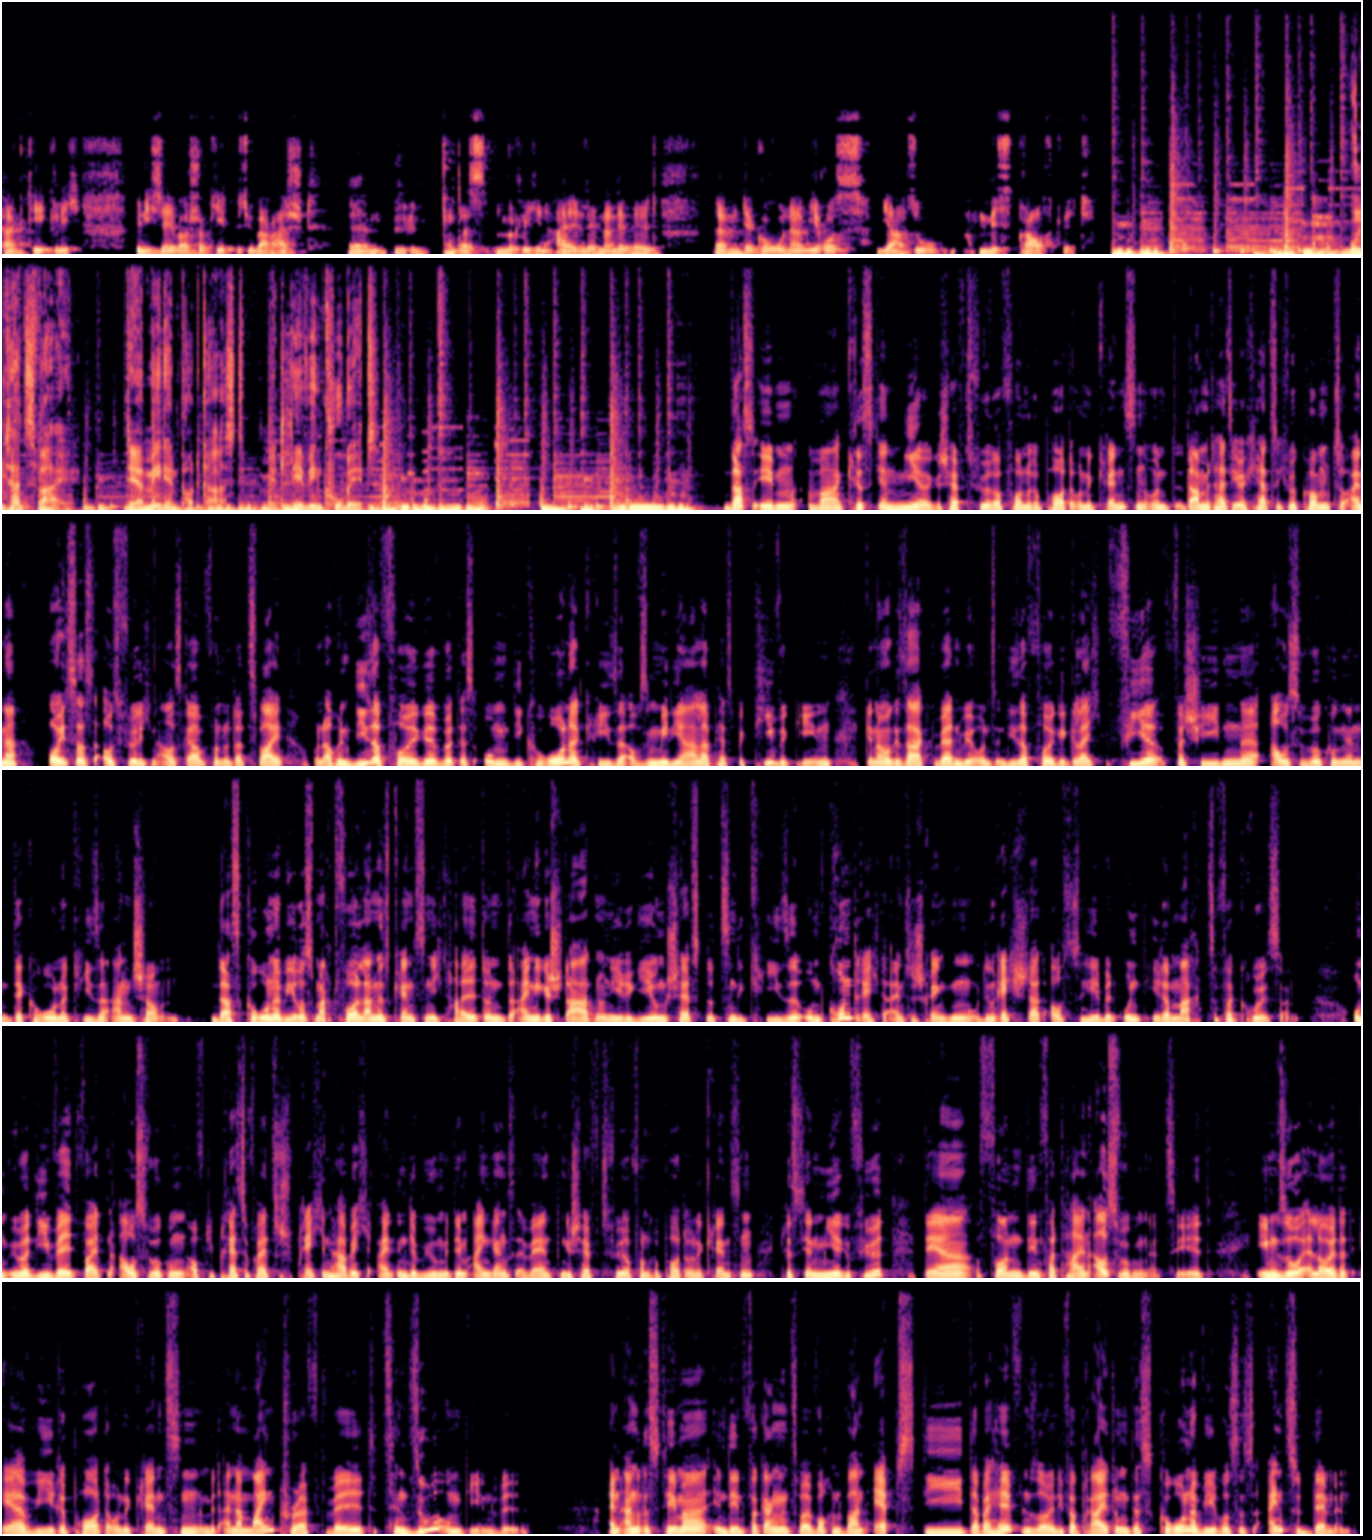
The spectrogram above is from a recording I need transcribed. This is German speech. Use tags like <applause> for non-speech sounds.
tagtäglich bin ich selber schockiert bis überrascht, ähm, <clears throat> dass wirklich in allen Ländern der Welt ähm, der Coronavirus ja so missbraucht wird. Unter 2, der Medienpodcast mit Levin Kubit. Das eben war Christian Mier, Geschäftsführer von Reporter ohne Grenzen und damit heiße ich euch herzlich willkommen zu einer äußerst ausführlichen Ausgabe von Unter 2 und auch in dieser Folge wird es um die Corona-Krise aus medialer Perspektive gehen. Genauer gesagt werden wir uns in dieser Folge gleich vier verschiedene Auswirkungen der Corona-Krise anschauen. Das Coronavirus macht vor Landesgrenzen nicht Halt und einige Staaten und ihre Regierungschefs nutzen die Krise, um Grundrechte einzuschränken, den Rechtsstaat auszuhebeln und ihre Macht zu vergrößern. Um über die weltweiten Auswirkungen auf die Pressefreiheit zu sprechen, habe ich ein Interview mit dem eingangs erwähnten Geschäftsführer von Reporter ohne Grenzen, Christian Mier, geführt, der von den fatalen Auswirkungen erzählt. Ebenso erläutert er, wie Reporter ohne Grenzen mit einer Minecraft-Welt Zensur umgehen will. Ein anderes Thema in den vergangenen zwei Wochen waren Apps, die dabei helfen sollen, die Verbreitung des Coronaviruses einzudämmen.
